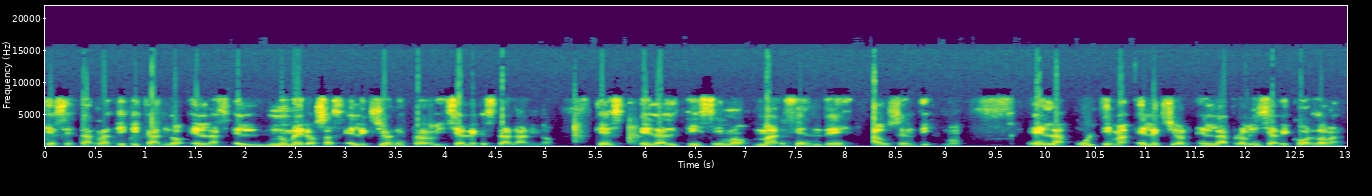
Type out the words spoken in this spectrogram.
que se está ratificando en las numerosas elecciones provinciales que se está dando, que es el altísimo margen de ausentismo. En la última elección en la provincia de Córdoba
